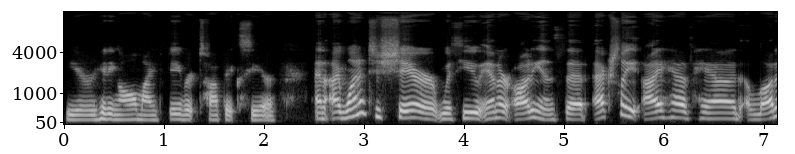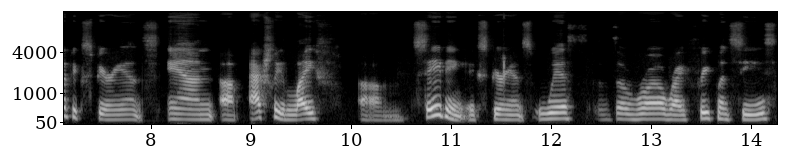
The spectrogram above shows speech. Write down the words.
You're hitting all my favorite topics here. And I wanted to share with you and our audience that actually I have had a lot of experience and uh, actually life um, saving experience with the Royal Rife frequencies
